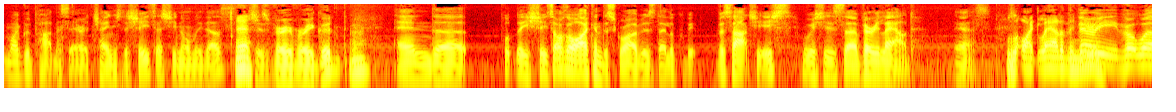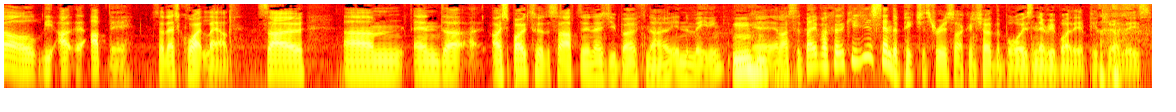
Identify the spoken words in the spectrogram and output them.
My good partner Sarah changed the sheets as she normally does, Yes. which is very, very good, Mm. and uh, put these sheets. All I can describe as they look a bit Versace-ish, which is uh, very loud. Yes, like louder than you. very, very well the, uh, up there. So that's quite loud. So. Um, and uh, I spoke to her this afternoon, as you both know, in the meeting. Mm-hmm. Yeah, and I said, "Babe, could, could you just send a picture through so I can show the boys and everybody a picture of these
